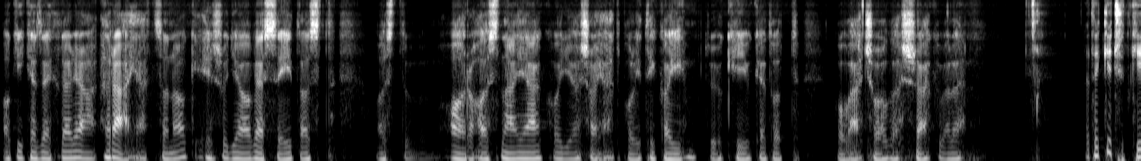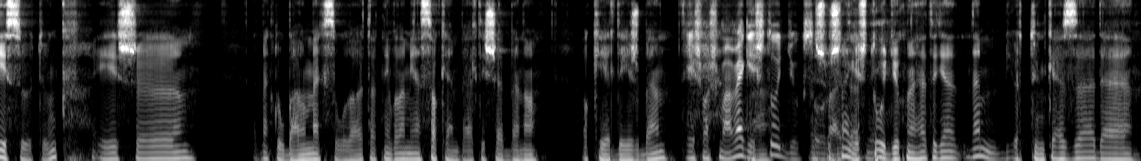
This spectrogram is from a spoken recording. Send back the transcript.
akik ezekre rá, rájátszanak, és ugye a veszélyt azt, azt arra használják, hogy a saját politikai tőkéjüket ott kovácsolgassák vele. Hát egy kicsit készültünk, és hát megpróbálom megszólaltatni valamilyen szakembert is ebben a a kérdésben. És most már meg is tudjuk szóval. És most meg is tudjuk, mert hát ugye nem jöttünk ezzel, de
